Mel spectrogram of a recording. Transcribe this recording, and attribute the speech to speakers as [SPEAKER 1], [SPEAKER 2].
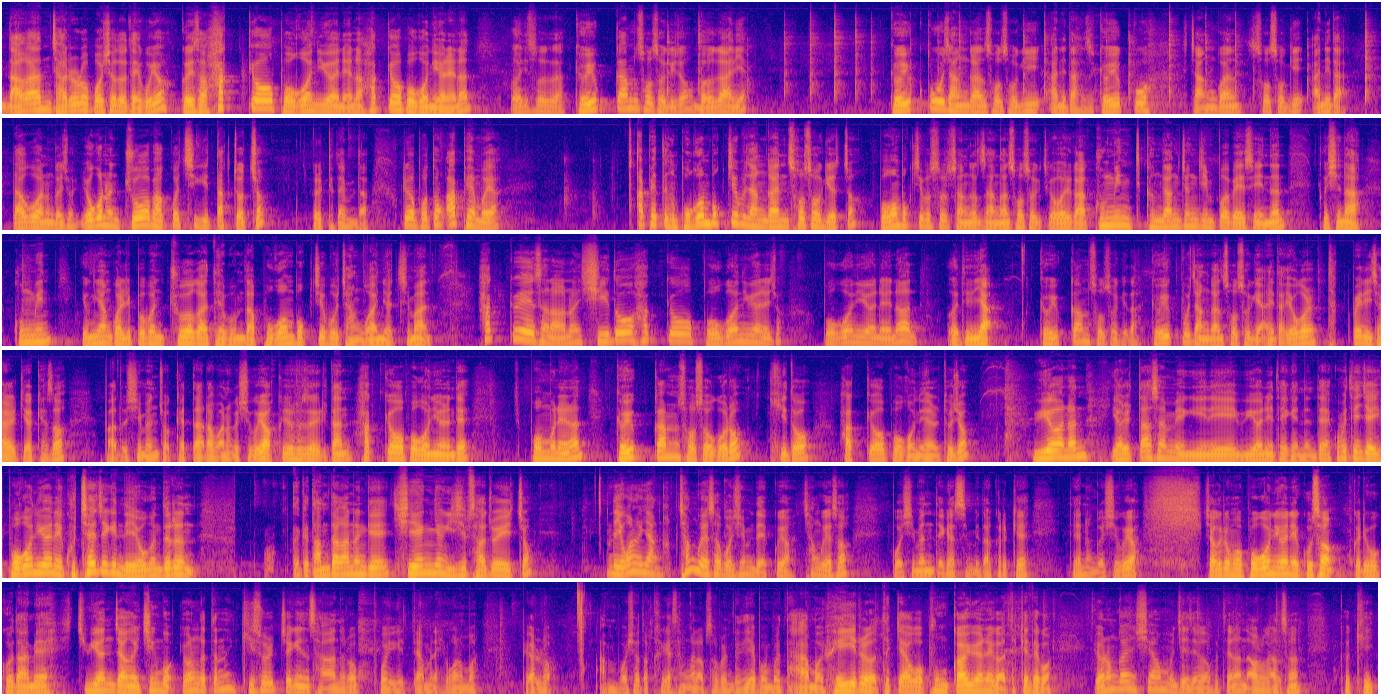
[SPEAKER 1] 나간 자료로 보셔도 되고요. 그래서 학교 보건위원회는 학교 보건위원회는 어디 소속? 교육감 소속이죠. 뭐가 아니야? 교육부 장관 소속이 아니다. 그래서 교육부 장관 소속이 아니다.라고 하는 거죠. 요거는 주어 바꿔치기 딱 좋죠. 그렇게 됩니다. 우리가 보통 앞에 뭐야? 앞에 건 보건복지부 장관 소속이었죠. 보건복지부 소속 장관, 장관 소속이고 우리가 국민건강증진법에서 있는 것이나 국민 영양관리법은 주어가 대부분 다 보건복지부 장관이었지만 학교에서 나오는 시도 학교 보건위원회죠. 보건위원회는 어디냐? 교육감 소속이다. 교육부 장관 소속이 아니다. 이걸 특별히 잘 기억해서 봐두시면 좋겠다라고 하는 것이고요. 그래서 일단 학교 보건위원회인데 본문에는 교육감 소속으로 기도 학교 보건위원회를 두죠. 위원은 15명이 위원이 되겠는데 그 밑에 이제 보건위원회 구체적인 내용들은 이렇게 담당하는 게 시행령 24조에 있죠. 근데 이거는 그냥 참고해서 보시면 됐고요. 참고해서 보시면 되겠습니다. 그렇게 되는 것이고요. 자, 그리고 뭐 보건위원회 구성 그리고 그 다음에 위원장의 직무 이런 것들은 기술적인 사안으로 보이기 때문에 이거는 뭐 별로 안 보셔도 크게 상관없어 보입니다. 뒤에 보면 다 뭐 회의를 어떻게 하고 분과위원회가 어떻게 되고 이런 건 시험 문제 제가 볼 때는 나올 가능성은 극히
